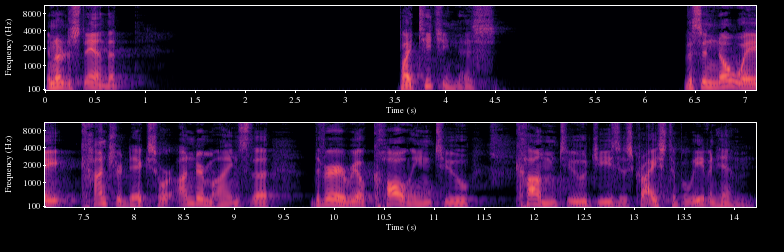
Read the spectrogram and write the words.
And understand that by teaching this, this in no way contradicts or undermines the, the very real calling to come to Jesus Christ, to believe in Him.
